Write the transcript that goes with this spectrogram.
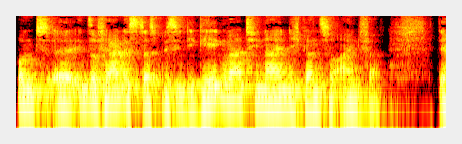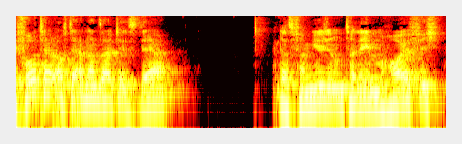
Und äh, insofern ist das bis in die Gegenwart hinein nicht ganz so einfach. Der Vorteil auf der anderen Seite ist der, dass Familienunternehmen häufig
